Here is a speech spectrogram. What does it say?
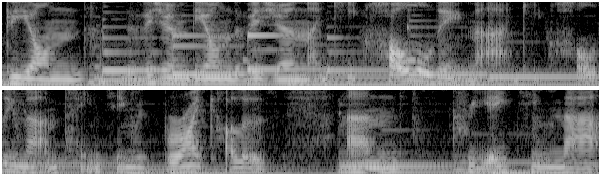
beyond the vision, beyond the vision, and keep holding that, and keep holding that, and painting with bright colors and creating that,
